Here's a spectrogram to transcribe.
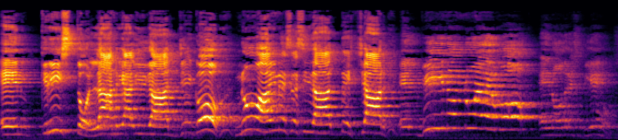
en Cristo. La realidad llegó. No hay necesidad de echar el vino nuevo en odres viejos.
